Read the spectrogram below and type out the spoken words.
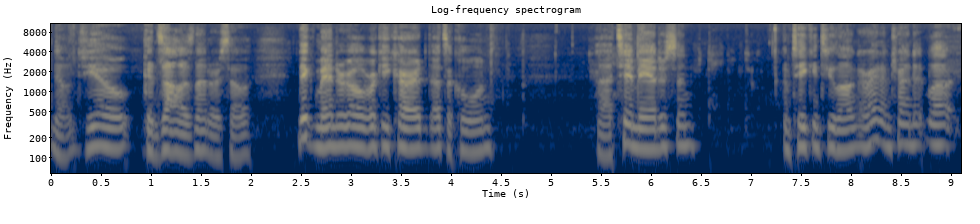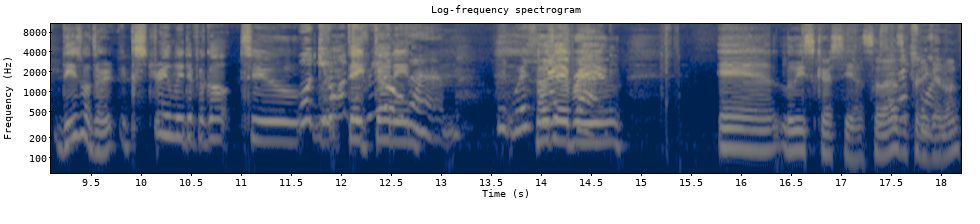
no Gio Gonzalez, not Orsello. Nick Madrigal rookie card. That's a cool one. Uh, Tim Anderson. I'm taking too long. All right, I'm trying to. Well, these ones are extremely difficult to Well, you don't have take to read Dunning, all them. Where's the Jose next? Abreu, and Luis Garcia. So that was a pretty good one?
